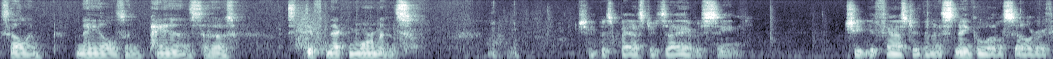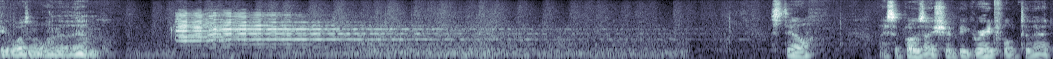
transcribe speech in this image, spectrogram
selling nails and pans to those stiff necked Mormons. Cheapest bastards I ever seen. Cheat you faster than a snake oil seller if he wasn't one of them. Still, I suppose I should be grateful to that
